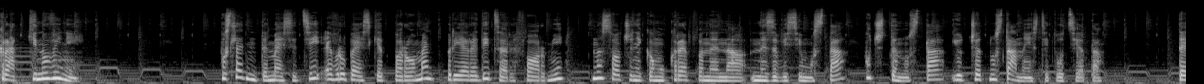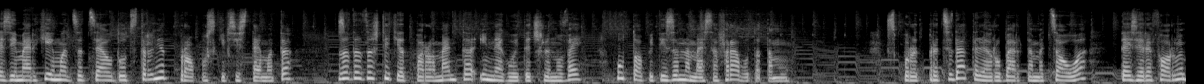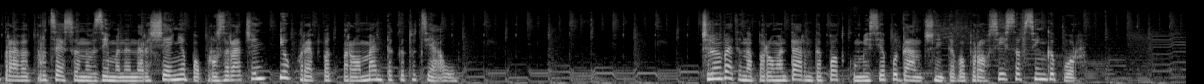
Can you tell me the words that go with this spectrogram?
Кратки новини. Последните месеци Европейският парламент прие редица реформи, насочени към укрепване на независимостта, почтеността и отчетността на институцията. Тези мерки имат за цел да отстранят пропуски в системата, за да защитят парламента и неговите членове от опити за намеса в работата му. Според председателя Роберта Мецола, тези реформи правят процеса на взимане на решения по-прозрачен и укрепват парламента като цяло. Членовете на парламентарната подкомисия по данъчните въпроси са в Сингапур.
